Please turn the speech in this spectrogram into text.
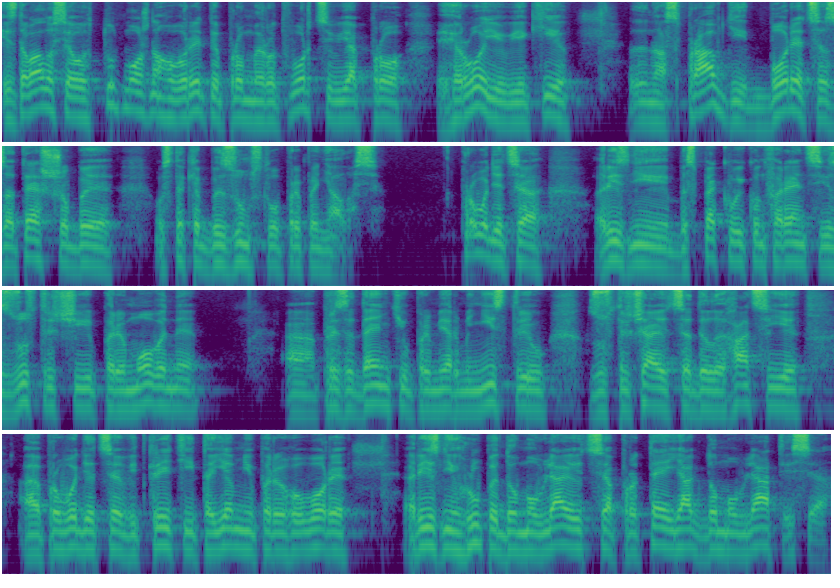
І здавалося, от тут можна говорити про миротворців як про героїв, які насправді борються за те, щоб ось таке безумство припинялося. Проводяться різні безпекові конференції, зустрічі, перемовини президентів, прем'єр-міністрів, зустрічаються делегації, проводяться відкриті і таємні переговори. Різні групи домовляються про те, як домовлятися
